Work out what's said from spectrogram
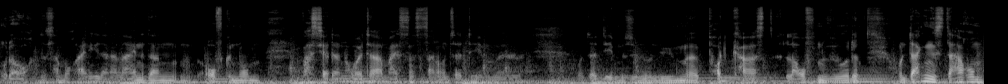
oder auch, das haben auch einige dann alleine dann aufgenommen, was ja dann heute meistens dann unter dem, unter dem Synonym äh, Podcast laufen würde. Und da ging es darum,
